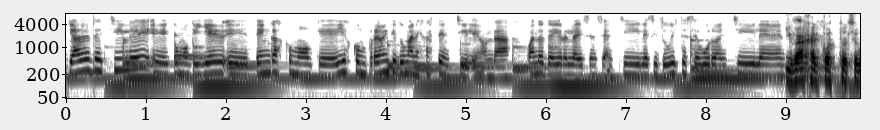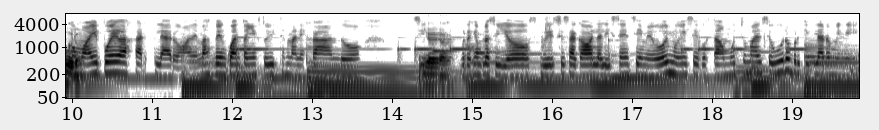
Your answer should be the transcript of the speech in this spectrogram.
ya desde Chile eh, como que eh, tengas como que ellos comprueben que tú manejaste en Chile, onda, cuando te dieron la licencia en Chile, si tuviste seguro en Chile. y baja el costo del seguro. Como ahí puede bajar, claro. Además ven cuántos años estuviste manejando, por ejemplo, si yo hubiese sacado la licencia y me voy, me hubiese costado mucho más el seguro porque, claro, mi,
